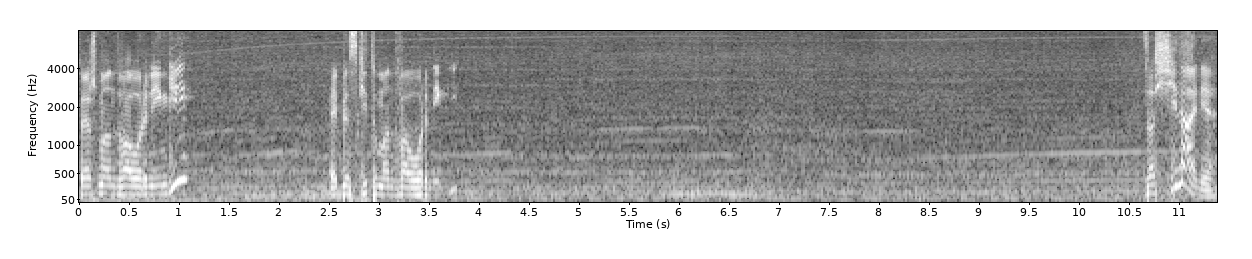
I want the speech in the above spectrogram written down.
Też mam dwa warningi? Ej, bez kitu mam dwa warningi? Zaścinanie.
